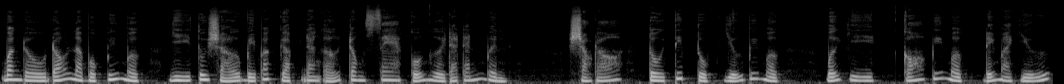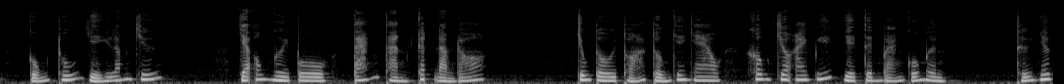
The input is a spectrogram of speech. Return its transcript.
Ban đầu đó là một bí mật vì tôi sợ bị bắt gặp đang ở trong xe của người đã đánh mình. Sau đó, tôi tiếp tục giữ bí mật bởi vì có bí mật để mà giữ cũng thú vị lắm chứ. Và ông người bồ tán thành cách làm đó. Chúng tôi thỏa thuận với nhau không cho ai biết về tình bạn của mình. Thứ nhất,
